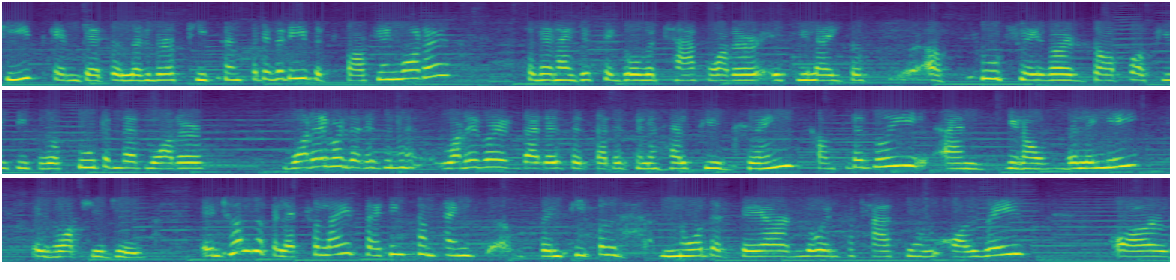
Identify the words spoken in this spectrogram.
teeth can get a little bit of teeth sensitivity with sparkling water. So then I just say go with tap water. If you like the a fruit flavor, drop a few pieces of fruit in that water. Whatever that is, gonna, whatever that is that is going to help you drink comfortably and you know willingly is what you do. In terms of electrolytes, I think sometimes uh, when people know that they are low in potassium always, or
